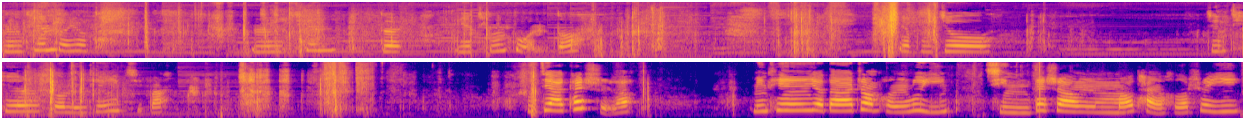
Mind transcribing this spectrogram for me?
明天的又太，明天的也挺短的，要不就今天和明天一起吧。暑假开始了，明天要搭帐篷露营。请带上毛毯和睡衣。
